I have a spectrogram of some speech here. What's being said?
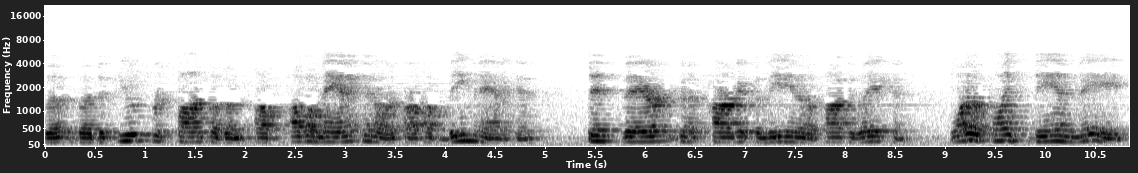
the, the diffuse response of a, of, of a mannequin or, or of the mannequin, since they're going to target the median of the population. One of the points Dan made,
